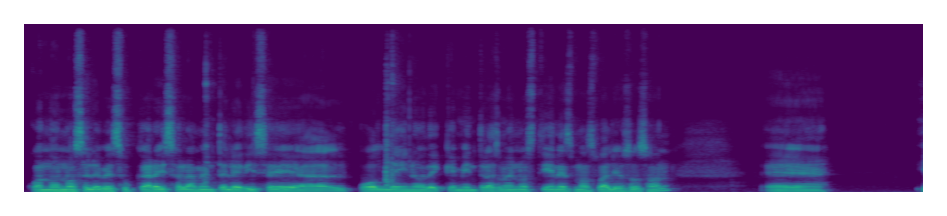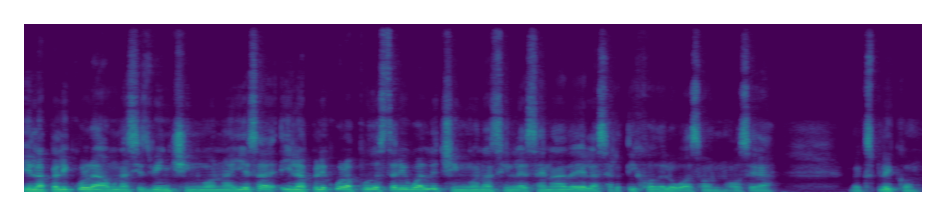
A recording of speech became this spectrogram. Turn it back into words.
cuando no se le ve su cara y solamente le dice al Paul Dano de que mientras menos tienes, más valiosos son. Eh, y la película aún así es bien chingona. Y, esa, y la película pudo estar igual de chingona sin la escena del acertijo del guasón. O sea, me explico.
